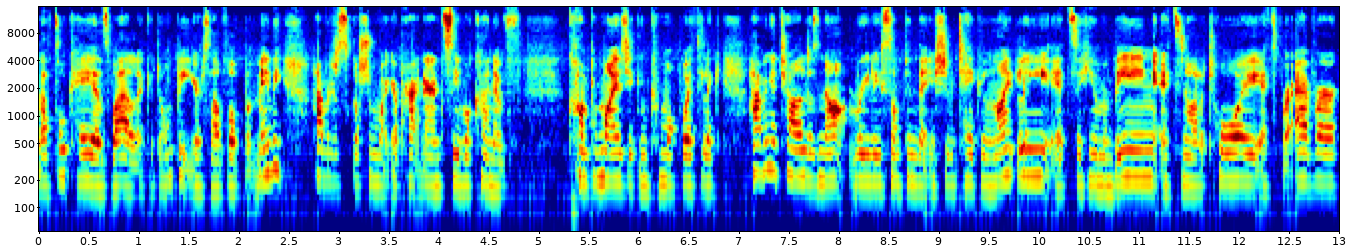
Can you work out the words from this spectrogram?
that's okay as well like don't beat yourself up but maybe have a discussion with your partner and see what kind of compromise you can come up with. Like having a child is not really something that you should be taken lightly. It's a human being. It's not a toy. It's forever.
